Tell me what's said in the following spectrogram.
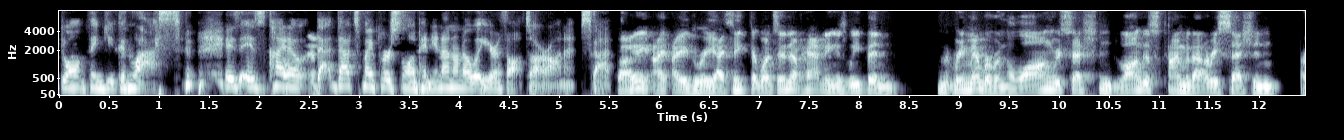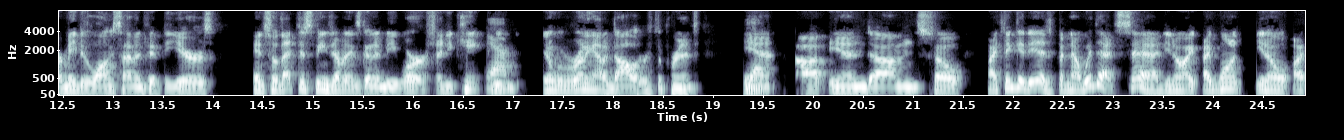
don't think you can last. is is kind of that, that's my personal opinion. I don't know what your thoughts are on it, Scott. I, I, I agree. I think that what's ended up happening is we've been remember when the long recession, longest time without a recession, or maybe the longest time in 50 years. And so that just means everything's going to be worse. And you can't, yeah. we, you know, we're running out of dollars to print. Yeah. And, uh, and um, so I think it is. But now with that said, you know, I, I want, you know, I,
